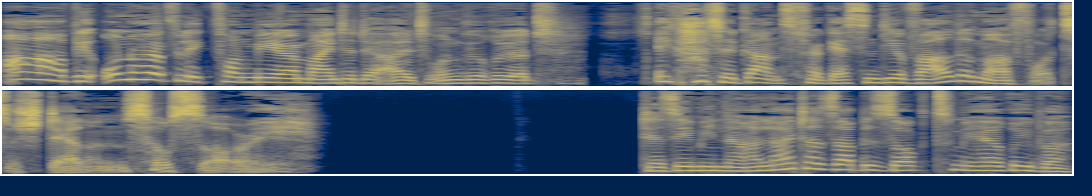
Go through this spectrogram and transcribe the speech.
Ah, wie unhöflich von mir, meinte der Alte ungerührt. Ich hatte ganz vergessen, dir Waldemar vorzustellen. So sorry. Der Seminarleiter sah besorgt zu mir herüber.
